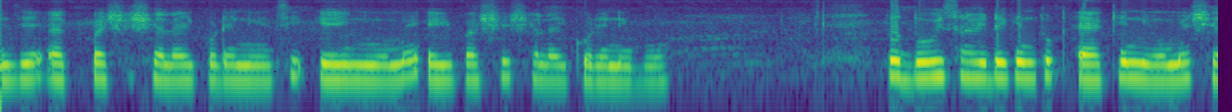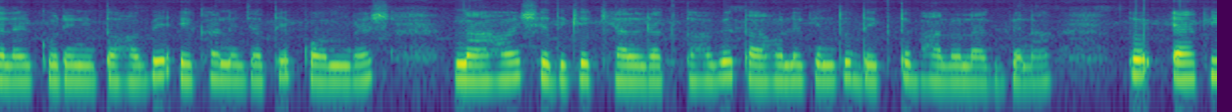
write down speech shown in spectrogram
এই যে এক পাশে সেলাই করে নিয়েছি, এই নিয়মে এই পাশে সেলাই করে নিব। তো দুই সাইডে কিন্তু একই নিয়মে সেলাই করে নিতে হবে। এখানে যাতে কম ব্যাস না হয়, সেদিকে খেয়াল রাখতে হবে, তাহলে কিন্তু দেখতে ভালো লাগবে না। তো একই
